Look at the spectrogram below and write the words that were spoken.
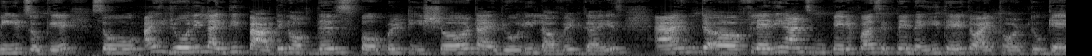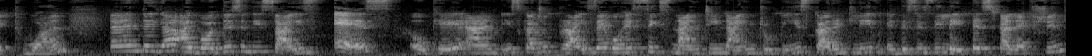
needs okay so I really like the pattern of this purple T shirt I really love it guys and flary hand hand मेरे पास इतने नहीं थे तो I thought to get one and yeah I bought this in the size S okay and इसका जो प्राइस है वो है six ninety nine rupees currently this is the latest collection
